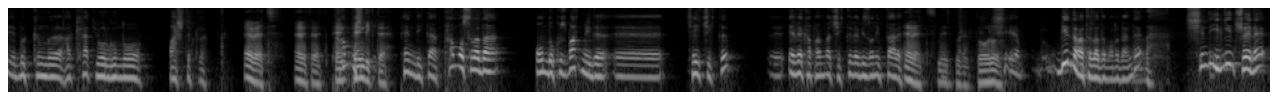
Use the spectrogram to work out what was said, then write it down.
e, bıkkınlığı, hakikat yorgunluğu başlıklı. Evet, evet, evet. Pen- Tam işte- Pendik'te. Tam o sırada 19 Mart mıydı e, şey çıktı. E, eve kapanma çıktı ve biz onu iptal ettik. Evet, mecburen. Doğru. Şey, birden hatırladım onu ben de. Şimdi ilginç şöyle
